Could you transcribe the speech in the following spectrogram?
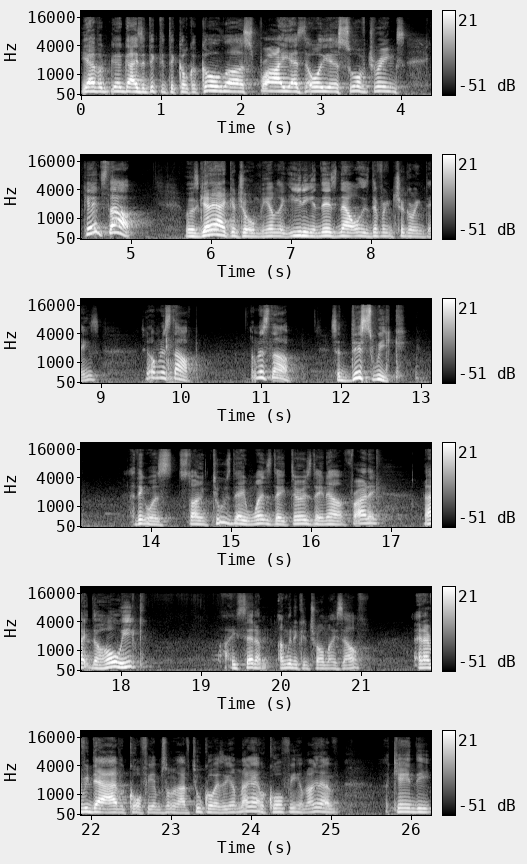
You have a, a guy's addicted to Coca-Cola, Sprite, he has all your soft drinks. Can't stop. It was getting out of control me. I'm like eating and this now, all these different sugaring things. So I'm gonna stop. I'm gonna stop. So this week, I think it was starting Tuesday, Wednesday, Thursday, now Friday, right? The whole week, I said I'm, I'm gonna control myself. And every day I have a coffee. I'm gonna have two coffees. I'm not gonna have a coffee. I'm not gonna have a candy.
